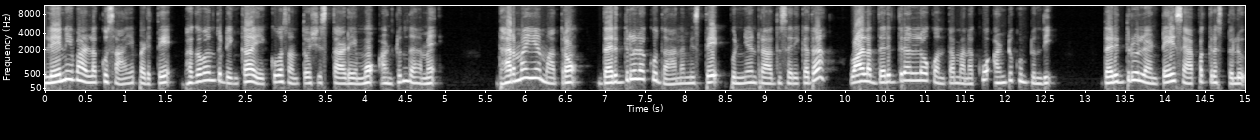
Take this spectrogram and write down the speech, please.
లేని వాళ్ళకు సాయపడితే భగవంతుడింకా ఎక్కువ సంతోషిస్తాడేమో అంటుందామె. ధర్మయ్య మాత్రం దరిద్రులకు దానమిస్తే పుణ్యం రాదు సరికదా? వాళ్ళ దరిద్రంలో కొంత మనకు అంటుకుంటుంది. దరిద్రులంటే శాపగ్రస్తులు.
